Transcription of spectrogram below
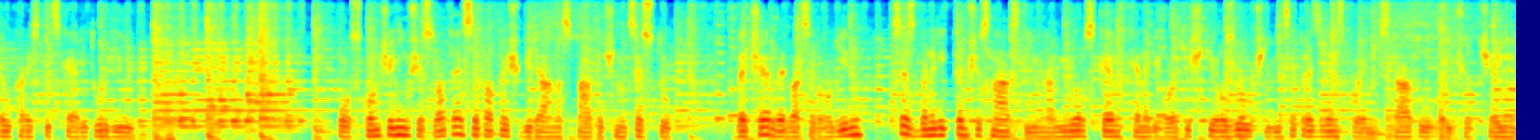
eucharistické liturgii. Po skončení vše svaté se papež vydá na zpáteční cestu. Večer ve 20 hodin se s Benediktem XVI. na New Yorkském Kennedyho letišti rozloučí viceprezident Spojených států Richard Cheney.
